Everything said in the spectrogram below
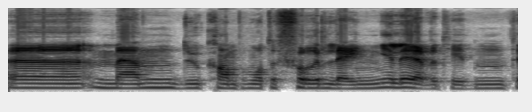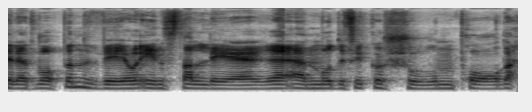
eh, men du kan på en måte forlenge levetiden til et våpen ved å installere en modifikasjon på det.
